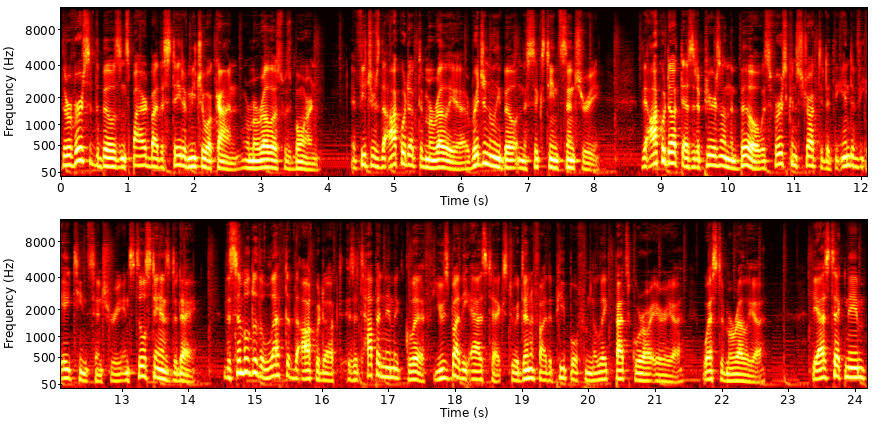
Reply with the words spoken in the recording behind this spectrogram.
The reverse of the bill is inspired by the state of Michoacan, where Morelos was born. It features the Aqueduct of Morelia, originally built in the 16th century, the aqueduct as it appears on the bill was first constructed at the end of the 18th century and still stands today. The symbol to the left of the aqueduct is a toponymic glyph used by the Aztecs to identify the people from the Lake Pátzcuaro area, west of Morelia. The Aztec name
